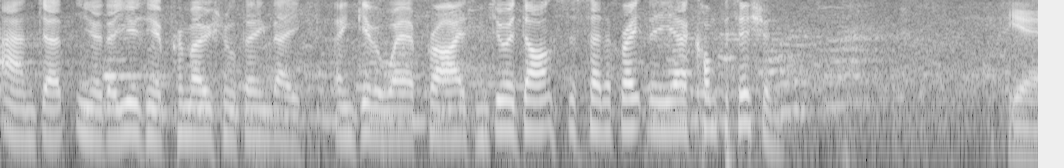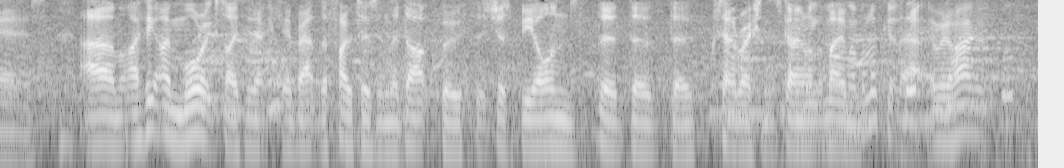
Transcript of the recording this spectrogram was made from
and uh, you know they're using a promotional thing. They then give away a prize and do a dance to celebrate the uh, competition. Yes. Um, I think I'm more excited actually about the photos in the dark booth that's just beyond the, the, the celebration that's going on at the moment. Have a look at that. I mean, I,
